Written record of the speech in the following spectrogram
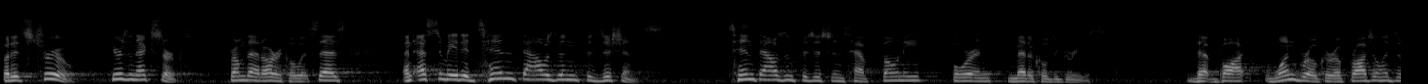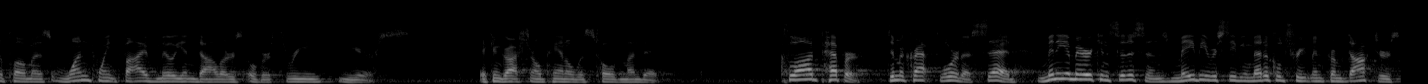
But it's true. Here's an excerpt from that article. It says an estimated 10,000 physicians, 10,000 physicians have phony foreign medical degrees that bought one broker of fraudulent diplomas $1.5 million over three years. A congressional panel was told Monday. Claude Pepper, Democrat Florida, said many American citizens may be receiving medical treatment from doctors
